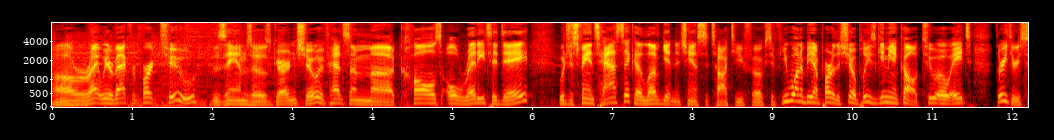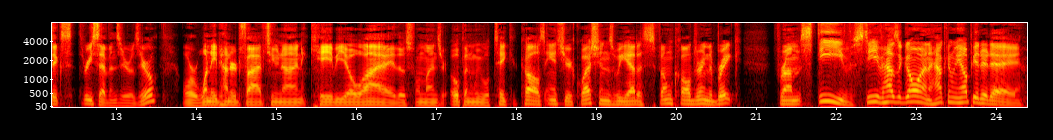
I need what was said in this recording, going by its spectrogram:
All right, we are back for part two, the Zamzows Garden Show. We've had some uh, calls already today, which is fantastic. I love getting a chance to talk to you folks. If you want to be a part of the show, please give me a call, 208 336 3700 or 1 800 529 KBOI. Those phone lines are open. We will take your calls, answer your questions. We got a phone call during the break from Steve. Steve, how's it going? How can we help you today?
